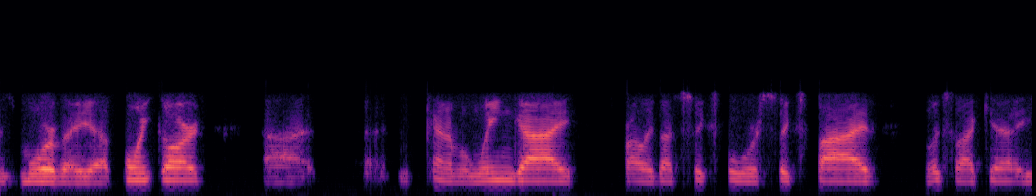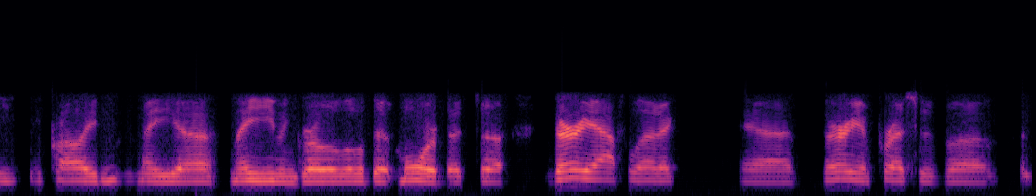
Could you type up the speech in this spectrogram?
is more of a uh, point guard, uh, kind of a wing guy, probably about six four, six five. Looks like uh, he, he probably may uh, may even grow a little bit more, but uh, very athletic, uh, very impressive uh, as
